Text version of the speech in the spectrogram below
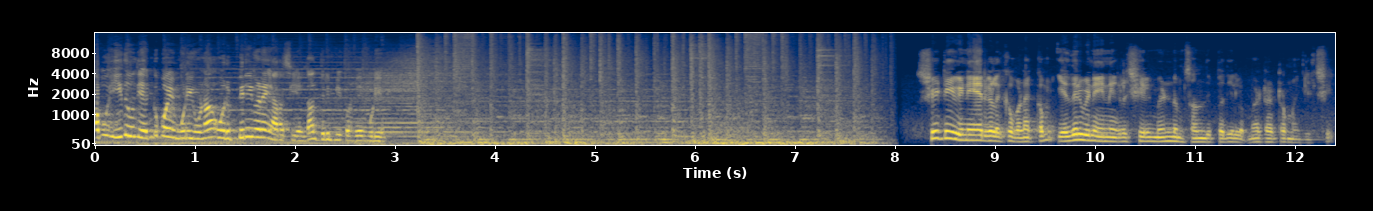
அப்போ இது வந்து எங்கே போய் முடியும்னா ஒரு பிரிவினை அரசியல் தான் திருப்பி கொண்டு போய் முடியும். ஸ்ரீ டிவி வணக்கம். எதிர்வினை நிகழ்ச்சியில் மீண்டும் சந்திப்பதில் மற்றற்ற மகிழ்ச்சி.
